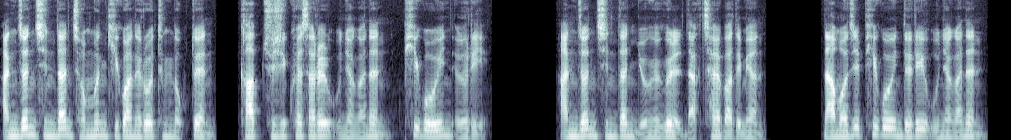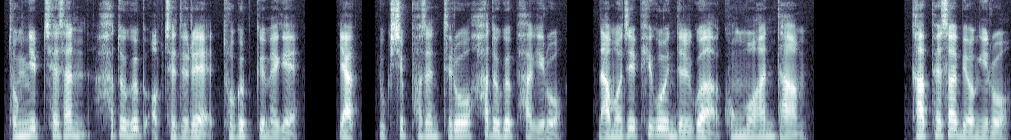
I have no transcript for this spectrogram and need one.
안전진단 전문기관으로 등록된 갑 주식회사를 운영하는 피고인 의리, 안전진단 용역을 낙찰받으면 나머지 피고인들이 운영하는 독립채산 하도급 업체들의 도급 금액의 약 60%로 하도급 하기로 나머지 피고인들과 공모한 다음 갑 회사 명의로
